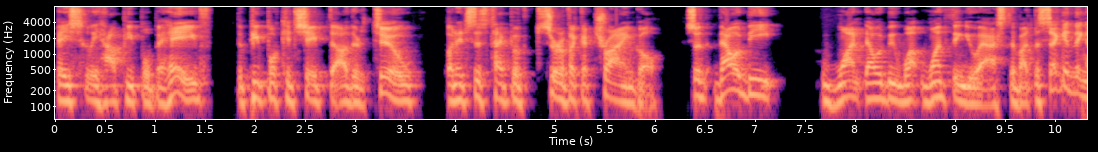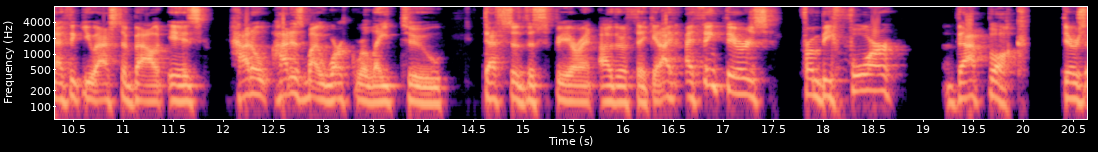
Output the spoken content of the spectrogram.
basically how people behave. The people can shape the other two, but it's this type of sort of like a triangle. So that would be one. That would be one, one thing you asked about. The second thing I think you asked about is how do how does my work relate to deaths of despair and other thinking? I, I think there's from before that book, there's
